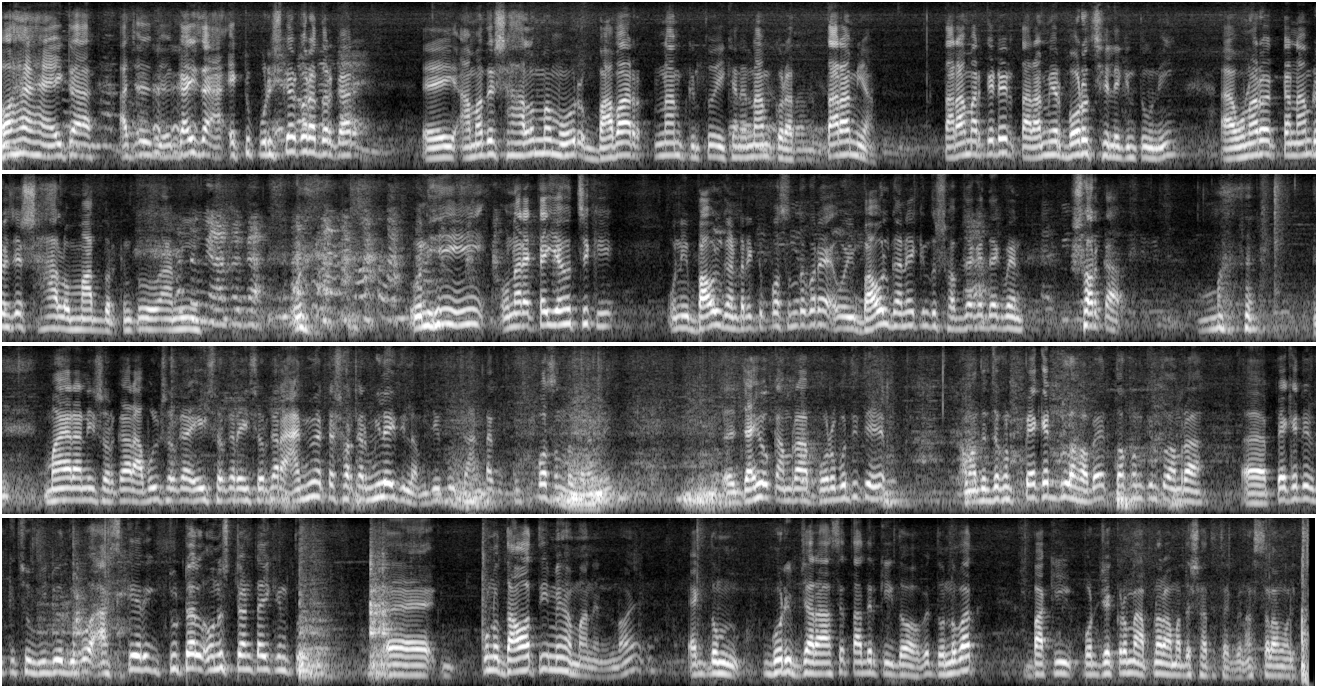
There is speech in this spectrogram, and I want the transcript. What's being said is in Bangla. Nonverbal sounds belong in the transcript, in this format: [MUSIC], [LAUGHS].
ও হ্যাঁ হ্যাঁ এইটা আচ্ছা গাইজ একটু পরিষ্কার করা দরকার। এই আমাদের শাহ আলম মামুর বাবার নাম কিন্তু এখানে নাম করা তারামিয়া তারা মার্কেটের তারামিয়ার বড় ছেলে কিন্তু উনি। ওনারও একটা নাম রয়েছে শাহ আলম মাদবর কিন্তু আমি উনি ওনার একটা ইয়ে হচ্ছে কি, উনি বাউল গানটা একটু পছন্দ করে। ওই বাউল গানে কিন্তু সব জায়গায় দেখবেন সরকার। মায়ারানী সরকার, আবুল সরকার, এই সরকার এই সরকার, আমিও একটা সরকার মিলাই দিলাম, যেহেতু গানটা খুব পছন্দ করে আমি। যাই হোক, আমরা পরবর্তীতে আমাদের যখন প্যাকেটগুলো হবে, তখন কিন্তু আমরা প্যাকেটের কিছু ভিডিও দিব। আজকের এই টোটাল অনুষ্ঠানটাই কিন্তু কোনো দাওয়াতি মেহমানের নয়, একদম গরিব যারা আছে তাদেরকেই দেওয়া হবে। ধন্যবাদ। বাকি পর্যায়ক্রমে আপনারা আমাদের সাথে থাকবেন। আসসালামু আলাইকুম।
